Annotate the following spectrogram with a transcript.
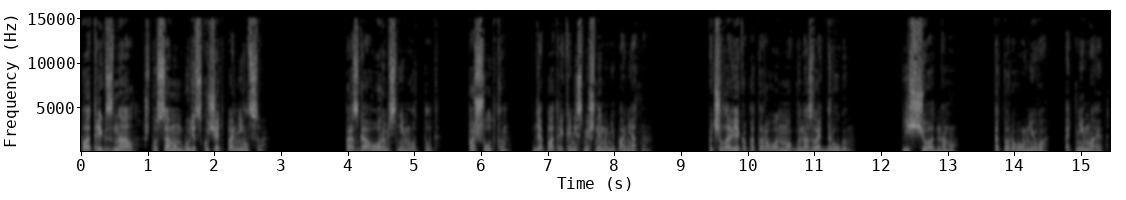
Патрик знал, что сам он будет скучать по Нилсу. По разговорам с ним вот тут. По шуткам, для Патрика не смешным и непонятным. По человеку, которого он мог бы назвать другом. Еще одному, которого у него отнимают.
